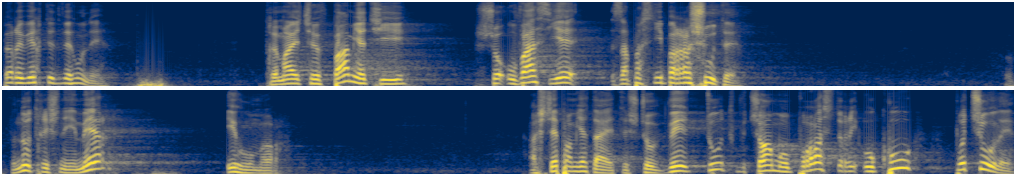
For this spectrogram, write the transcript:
перевірте двигуни, тримаючи в пам'яті, що у вас є запасні парашути, внутрішній мир і гумор. А ще пам'ятайте, що ви тут, в цьому просторі уку, почули,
